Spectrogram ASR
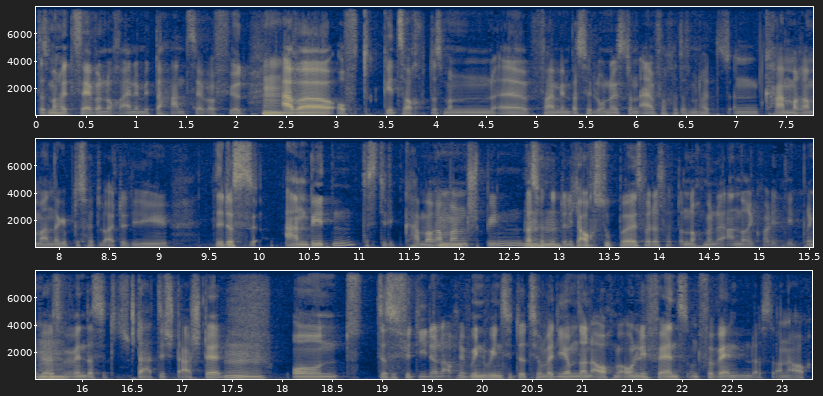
dass man halt selber noch eine mit der Hand selber führt. Mhm. Aber oft geht es auch, dass man, äh, vor allem in Barcelona ist dann einfacher, dass man halt einen Kameramann, da gibt es halt Leute, die, die das anbieten, dass die, die Kameramann Mhm. spielen, was halt natürlich auch super ist, weil das halt dann nochmal eine andere Qualität bringt, Mhm. als wenn das jetzt statisch darstellt. Und das ist für die dann auch eine Win-Win-Situation, weil die haben dann auch einen OnlyFans und verwenden das dann auch.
